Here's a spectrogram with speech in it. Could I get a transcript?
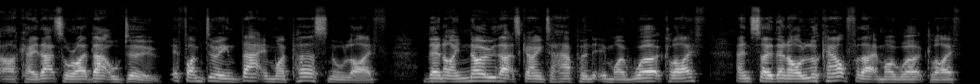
okay, that's all right, that'll do. If I'm doing that in my personal life, then I know that's going to happen in my work life. And so then I'll look out for that in my work life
